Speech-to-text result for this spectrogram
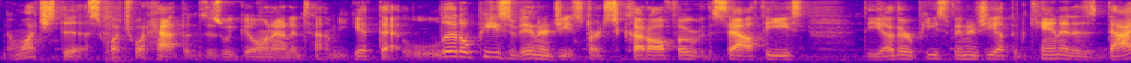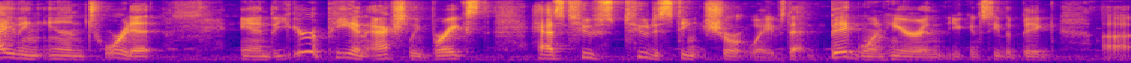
Now watch this. Watch what happens as we go on out in time. You get that little piece of energy. It starts to cut off over the southeast. The other piece of energy up in Canada is diving in toward it and the European actually breaks, has two, two distinct short waves. That big one here, and you can see the big uh,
